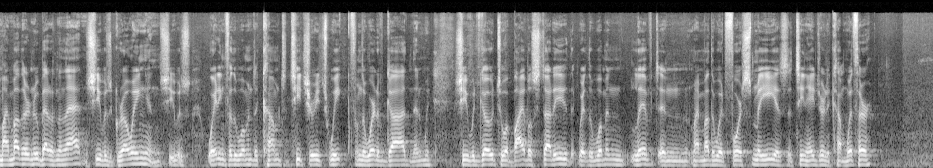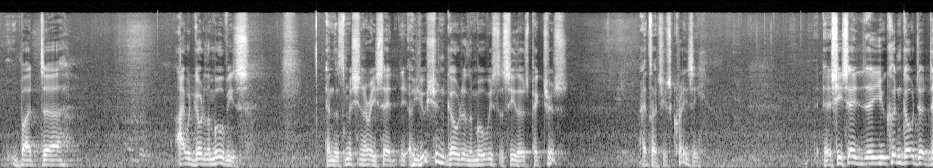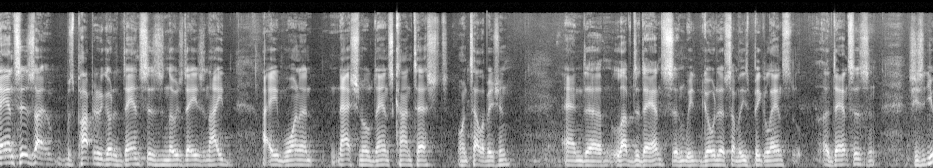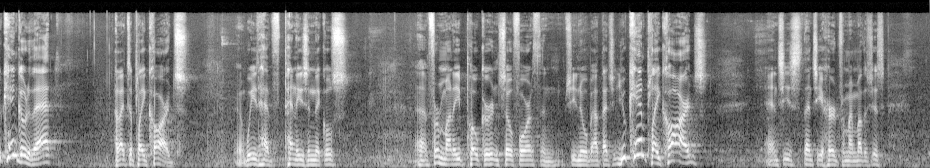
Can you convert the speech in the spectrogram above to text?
My mother knew better than that. And she was growing and she was waiting for the woman to come to teach her each week from the Word of God. And then we, she would go to a Bible study where the woman lived, and my mother would force me as a teenager to come with her. But uh, I would go to the movies. And this missionary said, You shouldn't go to the movies to see those pictures. I thought she was crazy. She said you couldn't go to dances. I it was popular to go to dances in those days, and I, I won a national dance contest on television, and uh, loved to dance. And we'd go to some of these big dance, uh, dances, and she said, "You can't go to that. I like to play cards." And we'd have pennies and nickels uh, for money, poker, and so forth. And she knew about that. She said, "You can't play cards." And she's, then she heard from my mother. She says,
